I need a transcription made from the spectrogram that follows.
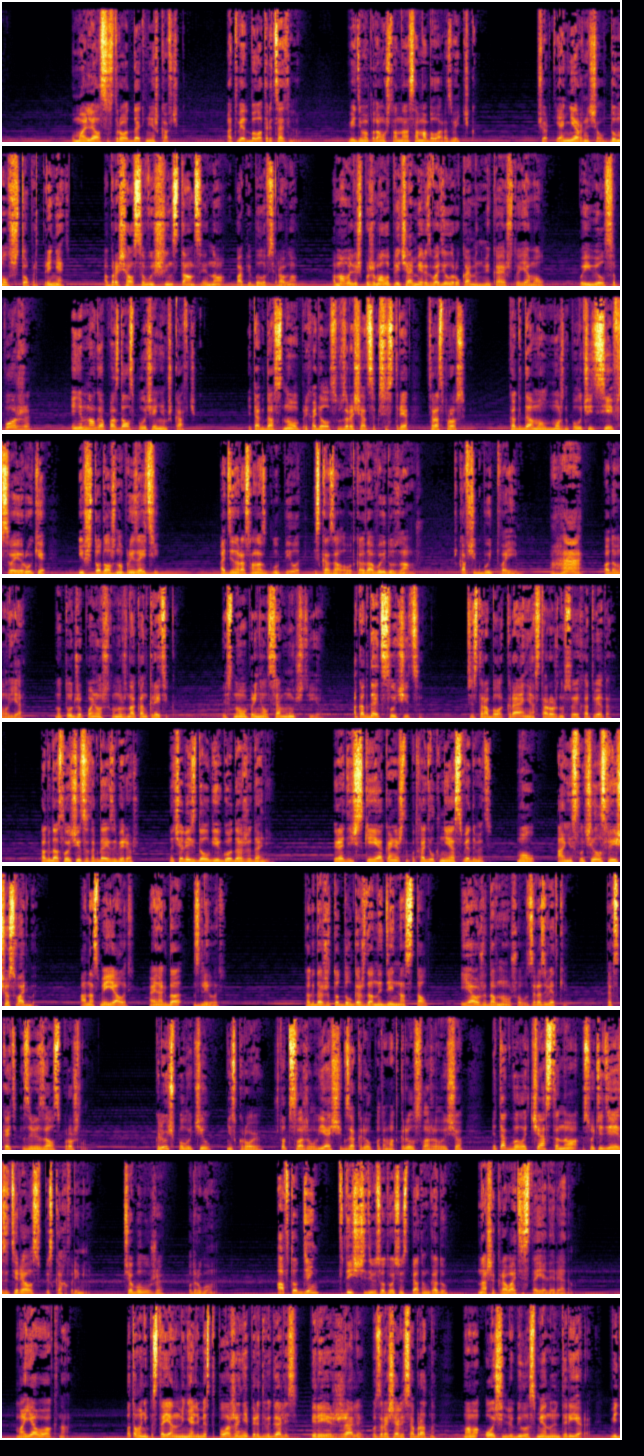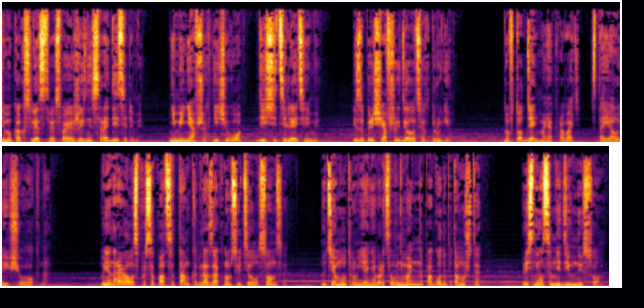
Умолял сестру отдать мне шкафчик. Ответ был отрицательным. Видимо, потому что она сама была разведчиком. Черт, я нервничал, думал, что предпринять. Обращался в высшие инстанции, но папе было все равно. А мама лишь пожимала плечами и разводила руками, намекая, что я, мол, появился позже и немного опоздал с получением шкафчика. И тогда снова приходилось возвращаться к сестре с расспросами. Когда, мол, можно получить сейф в свои руки и что должно произойти? Один раз она сглупила и сказала, вот когда выйду замуж, шкафчик будет твоим. «Ага», — подумал я, но тут же понял, что нужна конкретика, и снова принялся мучить ее. «А когда это случится?» Сестра была крайне осторожна в своих ответах. «Когда случится, тогда и заберешь». Начались долгие годы ожиданий. Периодически я, конечно, подходил к ней осведомиться, мол, а не случилось ли еще свадьбы? Она смеялась, а иногда злилась. Когда же тот долгожданный день настал, я уже давно ушел из разведки, так сказать, завязал с прошлым. Ключ получил, не скрою. Что-то сложил в ящик, закрыл, потом открыл, сложил еще. И так было часто, но суть идеи затерялась в песках времени. Все было уже по-другому. А в тот день, в 1985 году, наши кровати стояли рядом. Моя у окна. Потом они постоянно меняли местоположение, передвигались, переезжали, возвращались обратно. Мама очень любила смену интерьера, видимо, как следствие своей жизни с родителями – не менявших ничего десятилетиями и запрещавших делать это другим. Но в тот день моя кровать стояла еще у окна. Мне нравилось просыпаться там, когда за окном светило солнце, но тем утром я не обратил внимания на погоду, потому что приснился мне дивный сон.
